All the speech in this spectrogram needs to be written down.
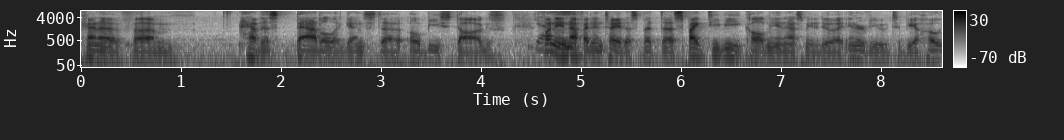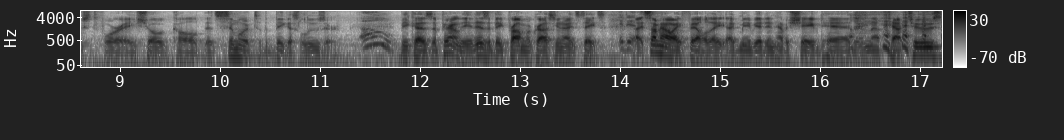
kind of. Um, have this battle against uh, obese dogs. Yes. Funny enough, I didn't tell you this, but uh, Spike TV called me and asked me to do an interview to be a host for a show called it's similar to The Biggest Loser. Oh. Because apparently it is a big problem across the United States. It is. Uh, somehow I failed. I, I, maybe I didn't have a shaved head and enough tattoos.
